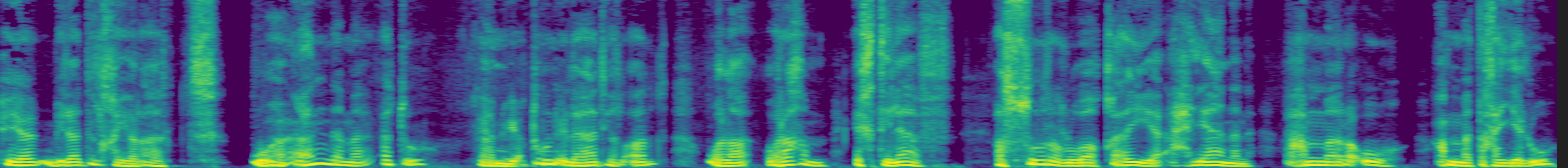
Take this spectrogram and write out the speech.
هي بلاد الخيرات. وعندما أتوا كانوا يأتون إلى هذه الأرض ورغم اختلاف الصورة الواقعية أحيانا عما رأوه عما تخيلوه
